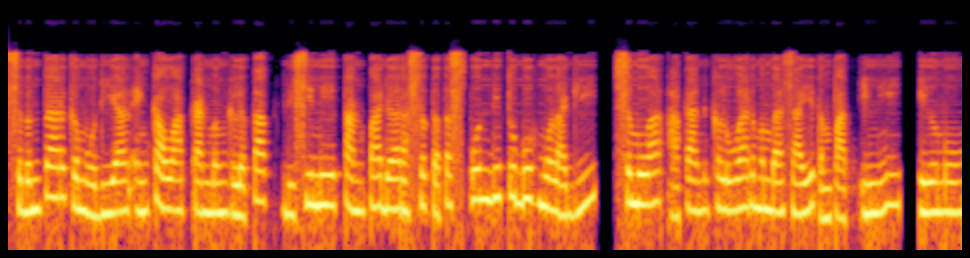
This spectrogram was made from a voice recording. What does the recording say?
Sebentar kemudian engkau akan menggeletak di sini tanpa darah setetes pun di tubuhmu lagi, semua akan keluar membasahi tempat ini, ilmu,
